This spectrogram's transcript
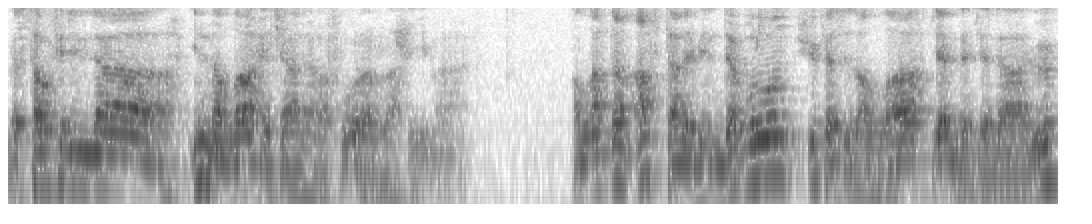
Ve estağfirillah innallâhe kâne gafûran rahîmâ. Allah'tan af talebinde bulun. Şüphesiz Allah Celle Celaluhu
